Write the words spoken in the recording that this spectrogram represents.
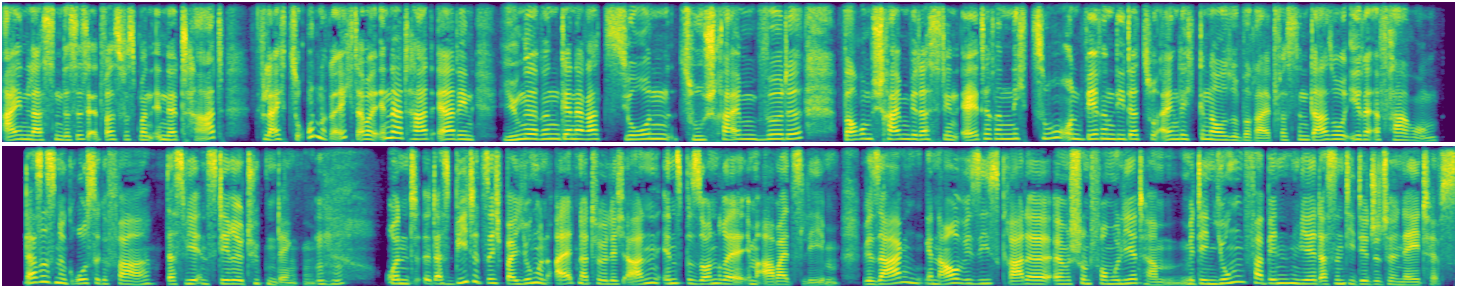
einlassen. Das ist etwas, was man in der Tat, vielleicht zu Unrecht, aber in der Tat eher den jüngeren Generationen zuschreiben würde. Warum schreiben wir das den Älteren nicht zu und wären die dazu eigentlich genauso bereit? Was sind da so Ihre Erfahrungen? Das ist eine große Gefahr, dass wir in Stereotypen denken. Mhm. Und das bietet sich bei Jung und Alt natürlich an, insbesondere im Arbeitsleben. Wir sagen genau, wie Sie es gerade ähm, schon formuliert haben. Mit den Jungen verbinden wir, das sind die Digital Natives.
